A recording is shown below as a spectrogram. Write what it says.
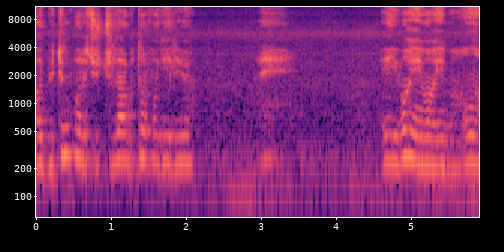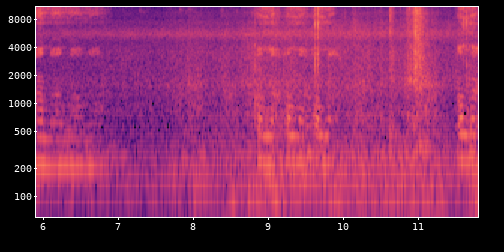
Ay bütün paraşütçüler bu tarafa geliyor. Eyvah eyvah eyvah. Allah Allah Allah Allah. Allah Allah Allah. Allah.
